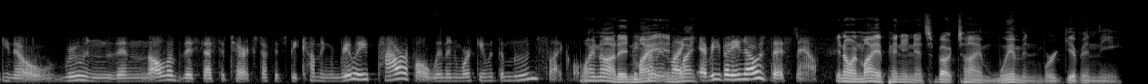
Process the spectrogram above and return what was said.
you know runes and all of this esoteric stuff is becoming really powerful. Women working with the moon cycle. Why not? In my in like my everybody knows this now. You know, in my opinion, it's about time women were given the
